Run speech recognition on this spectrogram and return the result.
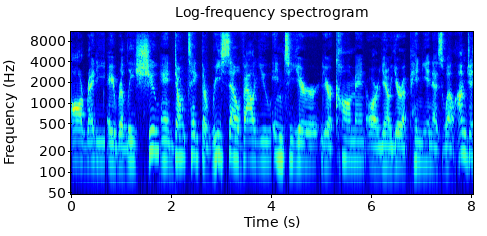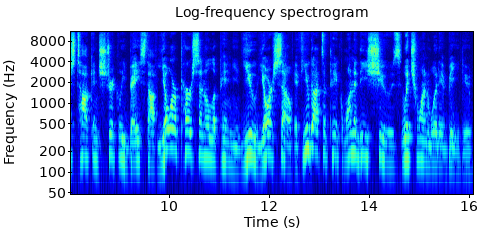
already a release shoe and don't take the resale value into your, your comment or, you know, your opinion as well. I'm just talking strictly based off your personal opinion. You, yourself. If you got to pick one of these shoes, which one would it be, dude?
